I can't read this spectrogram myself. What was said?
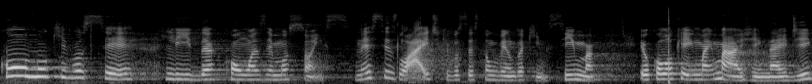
Como que você lida com as emoções? Nesse slide que vocês estão vendo aqui em cima, eu coloquei uma imagem, né, de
